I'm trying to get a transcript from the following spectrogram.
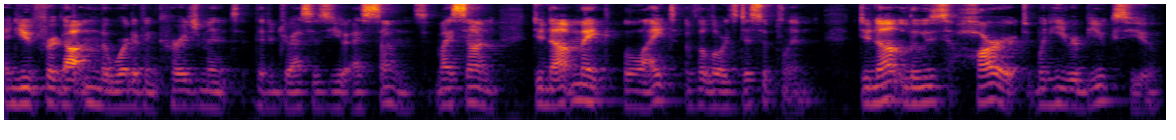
And you've forgotten the word of encouragement that addresses you as sons. My son, do not make light of the Lord's discipline. Do not lose heart when he rebukes you,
